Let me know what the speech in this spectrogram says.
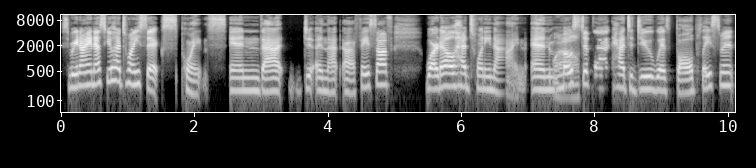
Sabrina Ionescu had 26 points in that in that uh, face off. Wardell had 29, and wow. most of that had to do with ball placement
